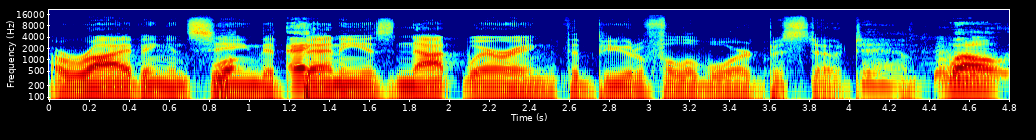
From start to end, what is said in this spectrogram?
arriving and seeing Well, that hey- Benny is not wearing the beautiful award bestowed to him. Well,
